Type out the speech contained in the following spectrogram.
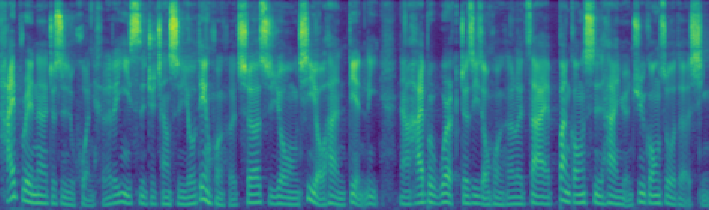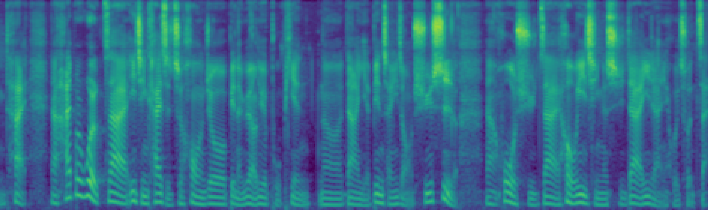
Hybrid 呢，就是混合的意思，就像是油电混合车是用汽油和电力。那 hybrid work 就是一种混合了在办公室和远距工作的形态。那 hybrid work 在疫情开始之后就变得越来越普遍，那当然也变成一种趋势了。那或许在后疫情的时代依然也会存在。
